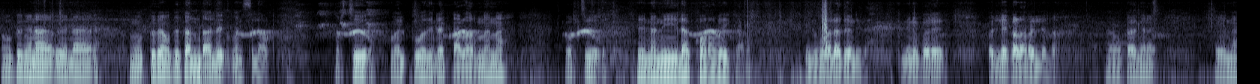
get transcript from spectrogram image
നമുക്കിങ്ങനെ പിന്നെ മൂത്തത് നമുക്ക് കണ്ടാൽ മനസ്സിലാവും. കുറച്ച് വലുപ്പം അതിന്റെ കളറിന് തന്നെ കുറച്ച് പിന്നെ നീല കുറവായിക്കാരം. ഇതുപോലെ അത് കണ്ടില്ലേ? ഇതിനിപ്പോൾ ഒരു വലിയ കളറില്ലല്ലോ. നമുക്കങ്ങനെ പിന്നെ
